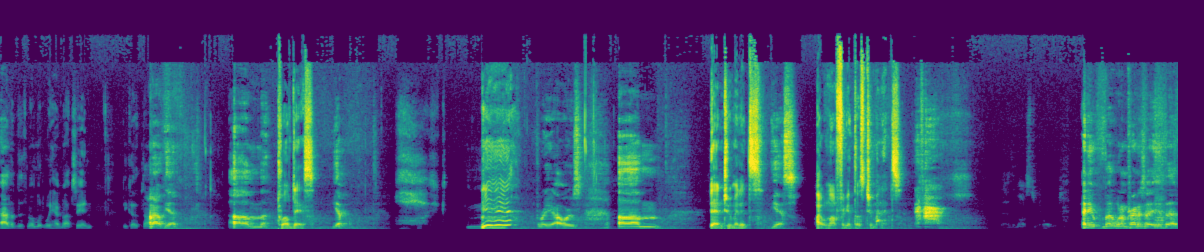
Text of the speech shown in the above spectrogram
as of this moment we have not seen because it's not out yet. Um. Twelve days. Yep. Yeah. three hours. Um, Then two minutes. yes. I will not forget those two minutes. Anyway, but what I'm trying to say is that,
